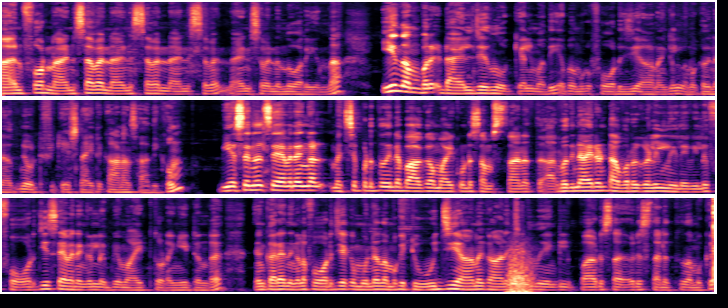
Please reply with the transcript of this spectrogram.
nine four nine seven nine seven nine seven nine seven എന്ന് പറയുന്ന ഈ നമ്പർ ഡയൽ ചെയ്ത് നോക്കിയാൽ മതി. അപ്പോൾ നമുക്ക് ഫോർ ജി ആണെങ്കിൽ നമുക്കതിനകത്ത് നോട്ടിഫിക്കേഷനായിട്ട് കാണാൻ സാധിക്കും. ബി എസ് എൻ എൽ സേവനങ്ങൾ മെച്ചപ്പെടുത്തുന്നതിന്റെ ഭാഗമായിക്കൊണ്ട് സംസ്ഥാനത്ത് അറുപതിനായിരം ടവറുകളിൽ നിലവിൽ ഫോർ ജി സേവനങ്ങൾ ലഭ്യമായിട്ട് തുടങ്ങിയിട്ടുണ്ട്. നിങ്ങൾക്കറിയാം നിങ്ങളുടെ ഫോർ ജി ഒക്കെ മുന്നേ നമുക്ക് ടു ജി ആണ് കാണിച്ചിരുന്നതെങ്കിൽ ഇപ്പോൾ ആ ഒരു ഒരു സ്ഥലത്ത് നമുക്ക്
